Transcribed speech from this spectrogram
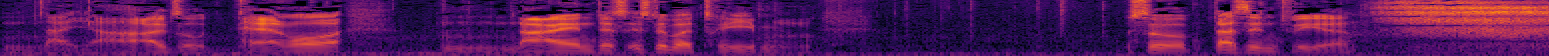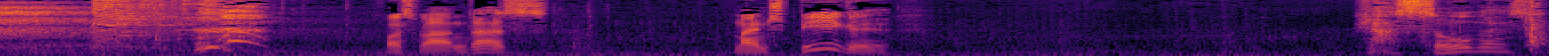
Naja, also Terror. Nein, das ist übertrieben. So, da sind wir. Was war denn das? Mein Spiegel. Ja, sowas.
